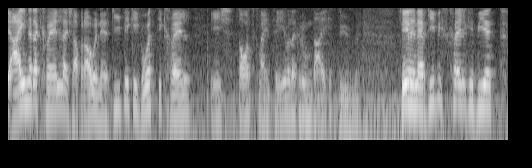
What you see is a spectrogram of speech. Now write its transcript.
bei einer Quelle, ist aber auch eine ergiebige, gute Quelle, ist die Gemeinde Sevelen Grundeigentümer. Sehr ein ergiebiges Quellgebiet,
